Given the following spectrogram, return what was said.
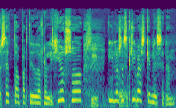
secta o partido religioso, Sí, y los escribas, ¿quiénes eran?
